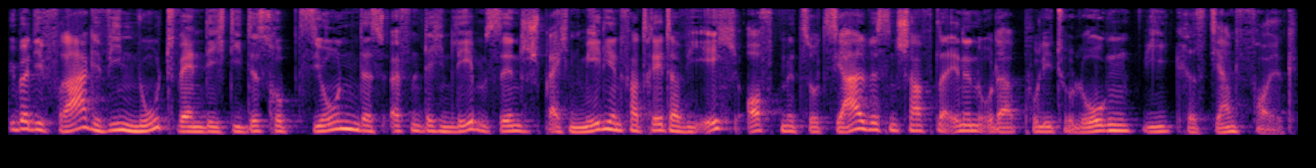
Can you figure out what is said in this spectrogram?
Über die Frage, wie notwendig die Disruptionen des öffentlichen Lebens sind, sprechen Medienvertreter wie ich oft mit Sozialwissenschaftlerinnen oder Politologen wie Christian Volk.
